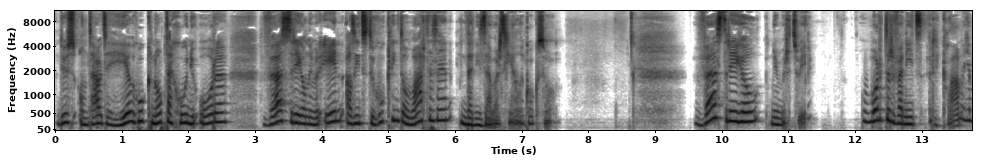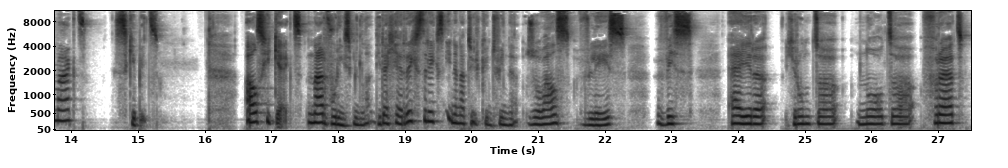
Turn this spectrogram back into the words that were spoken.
Dus onthoud je heel goed, knoop dat goed in je oren. Vuistregel nummer 1, als iets te goed klinkt om waar te zijn, dan is dat waarschijnlijk ook zo. Vuistregel nummer 2. Wordt er van iets reclame gemaakt? Skip it. Als je kijkt naar voedingsmiddelen die dat je rechtstreeks in de natuur kunt vinden, zoals vlees, vis, eieren, groenten, noten, fruit,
